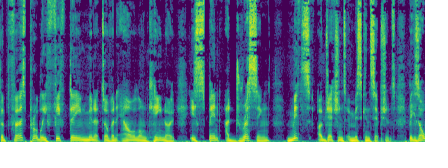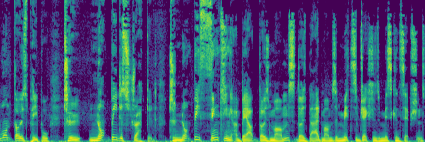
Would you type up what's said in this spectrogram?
the first probably 15 minutes of an hour long keynote is spent addressing myths, objections, and misconceptions because I want those people to not be distracted, to not be thinking about those mums, those bad mums, and myths, objections, and misconceptions.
